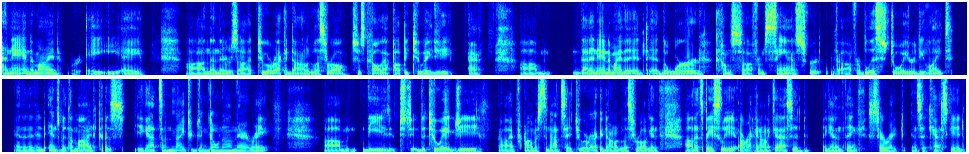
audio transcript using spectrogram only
anandamide or AEA, uh, and then there's uh, 2-arachidonoylglycerol. Let's just call that puppy 2AG. Okay. Um, that anandamide, the, the word comes uh, from Sanskrit uh, for bliss, joy, or delight. And it ends with amide because you got some nitrogen going on there, right? Um, the the 2AG, Uh, I promise to not say 2-arachidonoylglycerol again. Uh, that's basically arachidonic acid. Again, think steroid NSAID cascade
